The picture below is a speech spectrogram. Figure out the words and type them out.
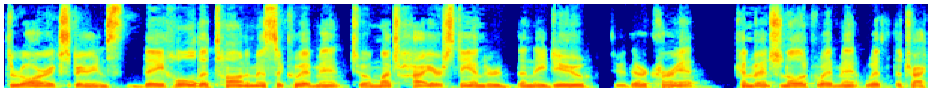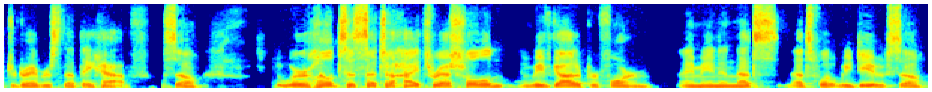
through our experience, they hold autonomous equipment to a much higher standard than they do through their current conventional equipment with the tractor drivers that they have. So we're held to such a high threshold and we've got to perform. I mean, and that's that's what we do. So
